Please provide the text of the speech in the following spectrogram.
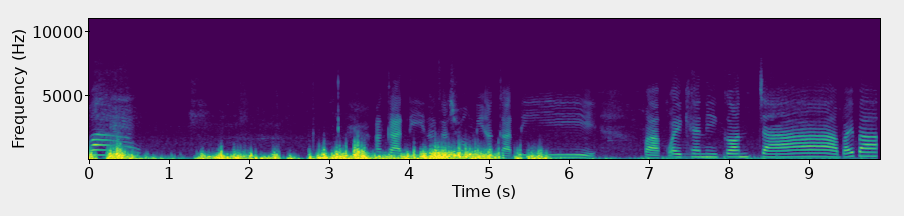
ว้าว อากาศดีนะจ๊ะ ช่วงนี้อากาศดี ฝากไว้แค่นี้ก่อนจ้า บ๊ายบาย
